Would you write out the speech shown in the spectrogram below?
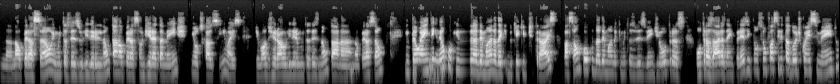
na, na, operação e muitas vezes o líder ele não está na operação diretamente, em outros casos sim, mas de modo geral o líder muitas vezes não está na, na, operação. Então é entender um pouquinho da demanda da, do que a equipe te traz, passar um pouco da demanda que muitas vezes vem de outras, outras áreas da empresa, então ser um facilitador de conhecimento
